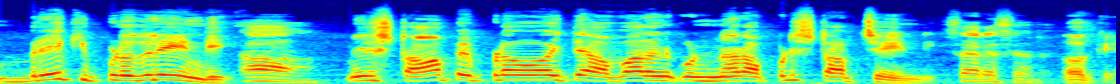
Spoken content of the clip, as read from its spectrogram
బ్రేక్ ఇప్పుడు వదిలేయండి. మీరు స్టాప్ ఎప్పుడో అయితే అవ్వాలనుకుంటున్నారో అప్పుడు స్టాప్ చేయండి. సరే సరే. ఓకే.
